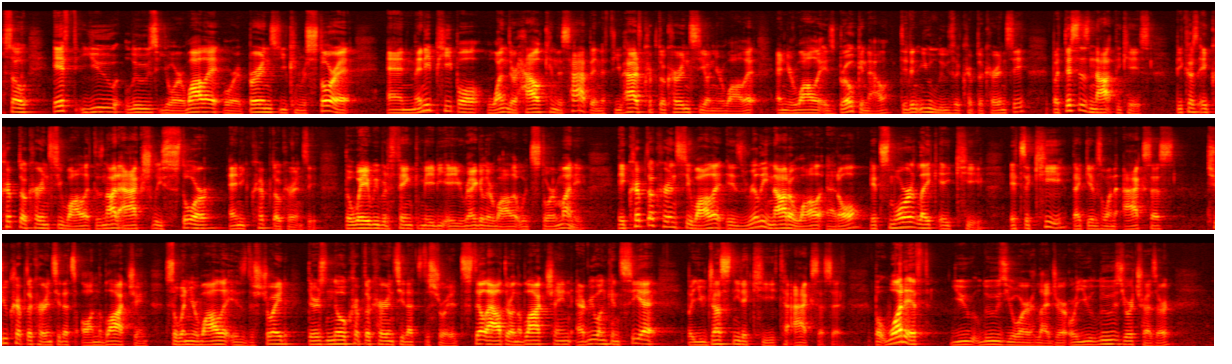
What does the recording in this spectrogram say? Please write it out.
So if you lose your wallet or it burns, you can restore it. And many people wonder how can this happen? If you have cryptocurrency on your wallet and your wallet is broken now, didn't you lose the cryptocurrency? But this is not the case because a cryptocurrency wallet does not actually store any cryptocurrency the way we would think maybe a regular wallet would store money. A cryptocurrency wallet is really not a wallet at all. It's more like a key. It's a key that gives one access to cryptocurrency that's on the blockchain. So when your wallet is destroyed, there's no cryptocurrency that's destroyed. It's still out there on the blockchain. Everyone can see it, but you just need a key to access it. But what if you lose your ledger or you lose your Trezor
